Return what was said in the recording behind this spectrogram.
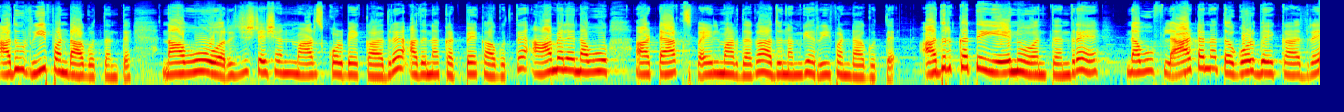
ಅದು ರೀಫಂಡ್ ಆಗುತ್ತಂತೆ. ನಾವು ರಿಜಿಸ್ಟ್ರೇಷನ್ ಮಾಡಿಸ್ಕೊಳ್ಬೇಕಾದ್ರೆ ಅದನ್ನು ಕಟ್ಟಬೇಕಾಗುತ್ತೆ ಆಮೇಲೆ ನಾವು ಆ ಟ್ಯಾಕ್ಸ್ ಫೈಲ್ ಮಾಡಿದಾಗ ಅದು ನಮಗೆ ರೀಫಂಡ್ ಆಗುತ್ತೆ. ಅದ್ರ ಕತೆ ಏನು ಅಂತಂದರೆ, ನಾವು ಫ್ಲ್ಯಾಟನ್ನು ತಗೊಳ್ಬೇಕಾದ್ರೆ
